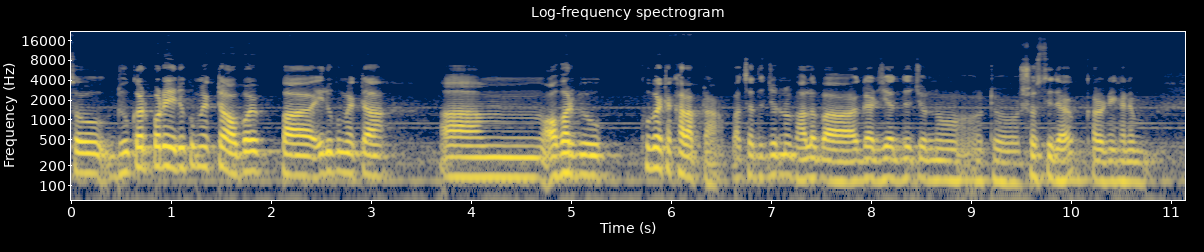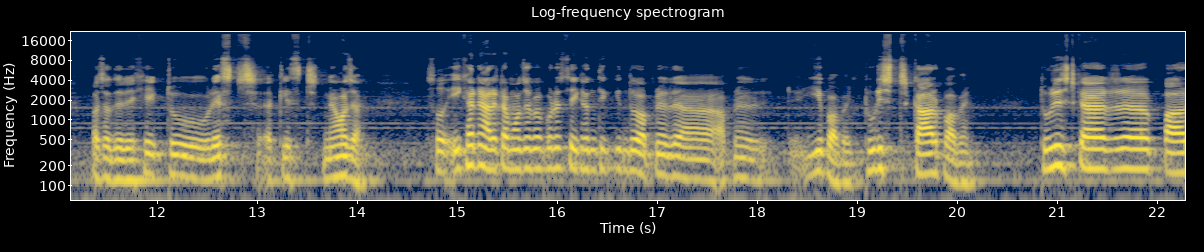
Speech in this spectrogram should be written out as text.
সো ঢুকার পরে এরকম একটা অবয়ব বা এরকম একটা ওভারভিউ খুব একটা খারাপ না। বাচ্চাদের জন্য ভালো বা গার্জিয়ানদের জন্য একটু স্বস্তিদায়ক, কারণ এখানে বাচ্চাদের রেখে একটু রেস্ট অ্যাটলিস্ট নেওয়া যায়। সো এইখানে আরেকটা মজার ব্যাপার হচ্ছে, এখান থেকে কিন্তু আপনার আপনার ইয়ে পাবেন ট্যুরিস্ট কার পাবেন। ট্যুরিস্ট কার পার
